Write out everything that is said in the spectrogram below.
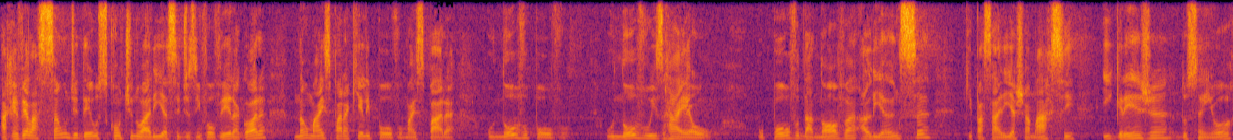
A revelação de Deus continuaria a se desenvolver agora, não mais para aquele povo, mas para o novo povo, o novo Israel, o povo da nova aliança, que passaria a chamar-se Igreja do Senhor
